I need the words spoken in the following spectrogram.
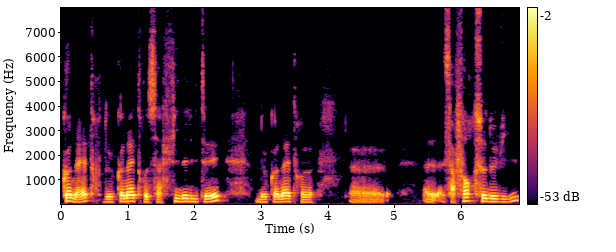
connaître, de connaître sa fidélité, de connaître euh, sa force de vie,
